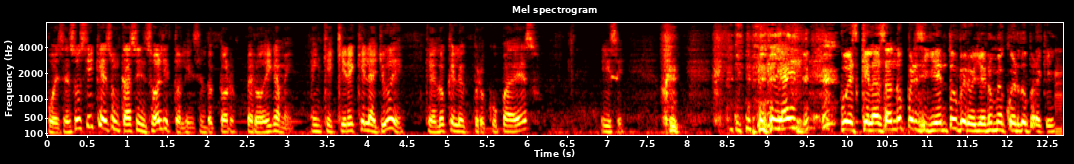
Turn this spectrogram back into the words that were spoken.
Pues eso sí que es un caso insólito, le dice el doctor, pero dígame, ¿en qué quiere que le ayude? ¿Qué es lo que le preocupa de eso? Dice, pues que las ando persiguiendo, pero ya no me acuerdo para qué.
